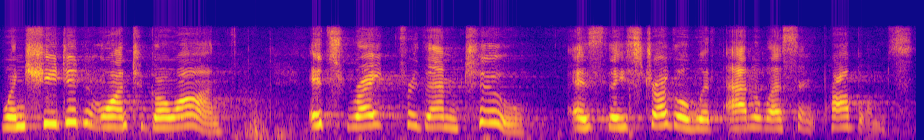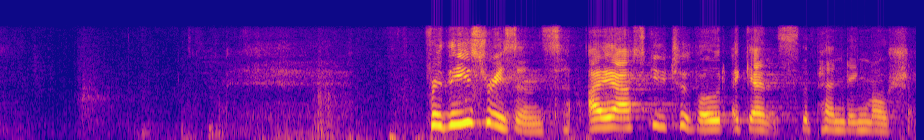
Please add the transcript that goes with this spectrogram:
when she didn't want to go on, it's right for them too as they struggle with adolescent problems? For these reasons, I ask you to vote against the pending motion.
